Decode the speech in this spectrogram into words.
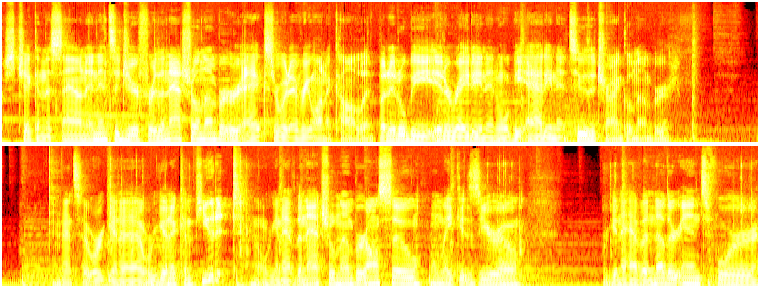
just checking the sound, an integer for the natural number or x or whatever you wanna call it, but it'll be iterating and we'll be adding it to the triangle number. And that's how we're gonna, we're gonna compute it. We're gonna have the natural number also, we'll make it zero. We're gonna have another int for,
